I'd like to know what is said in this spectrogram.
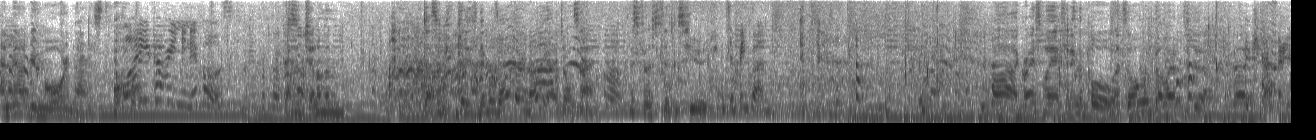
and then I'd be more embarrassed. Why are you covering your nipples? This is a gentleman doesn't get his nipples out there. know the age old saying. Oh. This first slip is huge. It's a big one. Ah, gracefully exiting the pool. That's all we've got left to do. Okay.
